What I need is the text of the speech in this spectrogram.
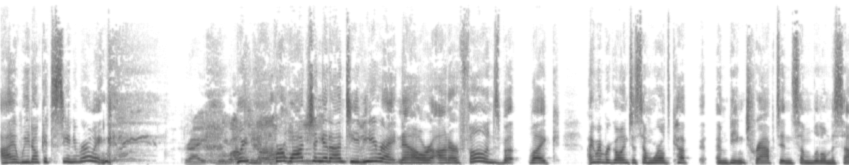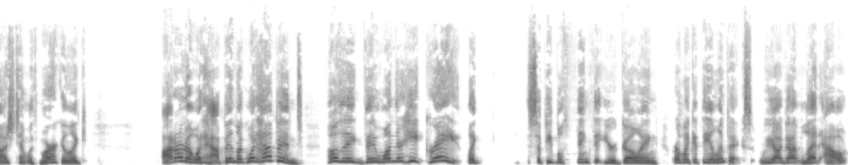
I we don't get to see any rowing. Right. We're watching, we, it, we're watching it on TV right now or on our phones, but like I remember going to some World Cup and being trapped in some little massage tent with Mark and like I don't know what happened. Like what happened? Oh, they they won their heat. Great. Like so people think that you're going or like at the Olympics. We all got let out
